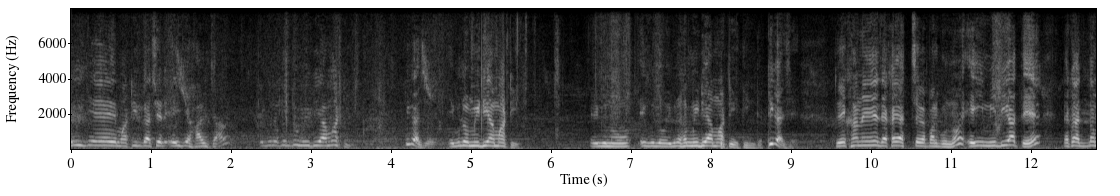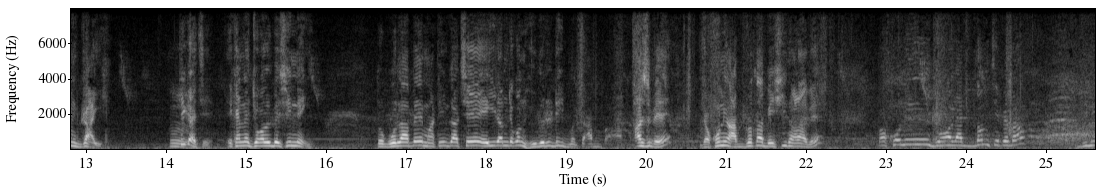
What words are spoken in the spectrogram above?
এই যে মাটির গাছের এই যে হালচাল এগুলো কিন্তু মিডিয়া মাটি, ঠিক আছে? এগুলো মিডিয়া মাটি এইগুলো এগুলো এগুলো মিডিয়া মাটি তিনটে, ঠিক আছে? তো এখানে দেখা যাচ্ছে ব্যাপারগুলো। এই মিডিয়াতে দেখো একদম ড্রাই ঠিক আছে? এখানে জল বেশি নেই। তো গোলাপে মাটির গাছে এইরকম যখন হিউমিডিটি আসবে যখনই আর্দ্রতা বেশি দাঁড়াবে তখনই জল একদম চেপে দাও দিনে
